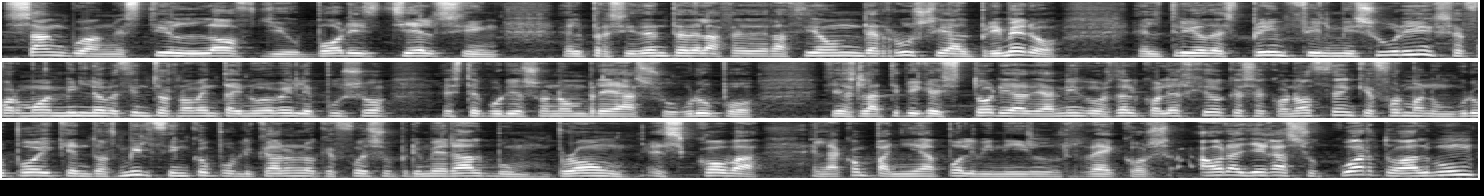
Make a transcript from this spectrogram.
Someone still loves you, Boris Yeltsin, el presidente de la Federación de Rusia, el primero. El trío de Springfield, Missouri, se formó en 1999 y le puso este curioso nombre a su grupo. Y es la típica historia de amigos del colegio que se conocen, que forman un grupo y que en 2005 publicaron lo que fue su primer álbum, Brown Escoba, en la compañía Polyvinyl Records. Ahora llega su cuarto álbum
